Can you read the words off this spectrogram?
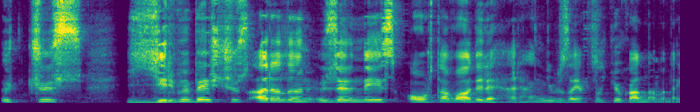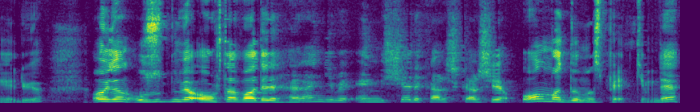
300, 2500 aralığın üzerindeyiz. Orta vadeli herhangi bir zayıflık yok anlamına geliyor. O yüzden uzun ve orta vadeli herhangi bir endişeyle karşı karşıya olmadığımız Petkim'de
